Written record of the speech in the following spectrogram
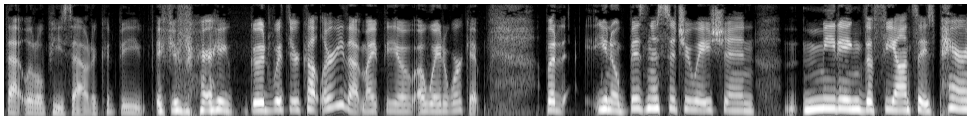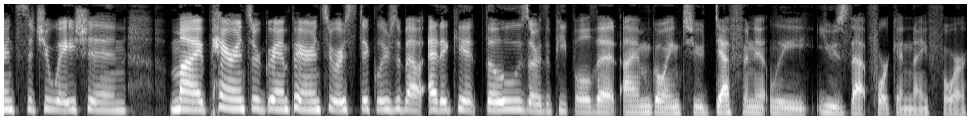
that little piece out. It could be if you're very good with your cutlery, that might be a, a way to work it. But you know, business situation, meeting the fiance's parents situation, my parents or grandparents who are sticklers about etiquette, those are the people that I'm going to definitely use that fork and knife for.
